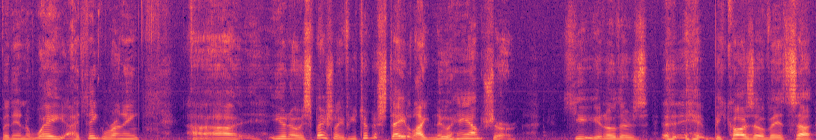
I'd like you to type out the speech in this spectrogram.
But in a way, I think running, uh, you know, especially if you took a state like New Hampshire, you, you know, there's because of its uh,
